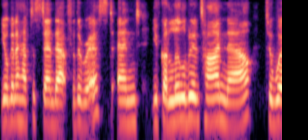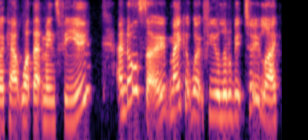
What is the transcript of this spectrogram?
you're going to have to stand out for the rest. And you've got a little bit of time now to work out what that means for you. And also make it work for you a little bit too. Like,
